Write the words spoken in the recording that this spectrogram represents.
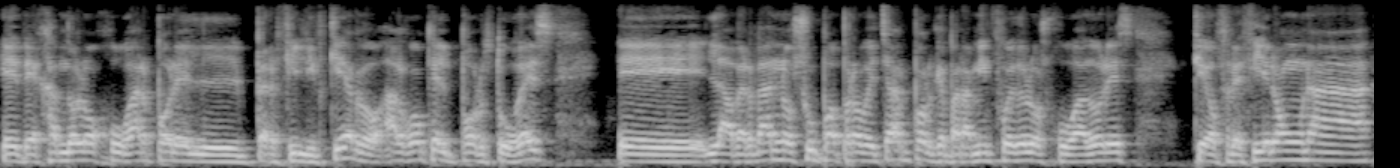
eh, dejándolo jugar por el perfil izquierdo, algo que el portugués, eh, la verdad, no supo aprovechar porque para mí fue de los jugadores que ofrecieron una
